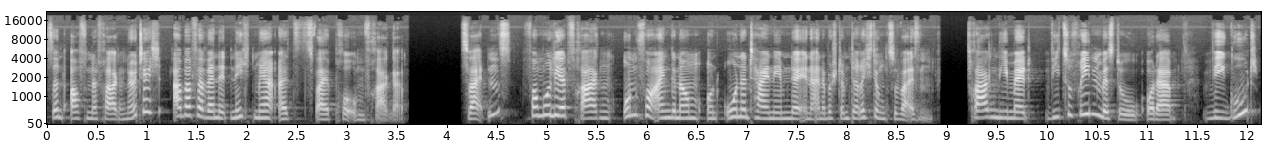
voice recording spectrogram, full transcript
sind offene Fragen nötig, aber verwendet nicht mehr als zwei pro Umfrage. Zweitens, formuliert Fragen unvoreingenommen und ohne Teilnehmende in eine bestimmte Richtung zu weisen. Fragen, die mit Wie zufrieden bist du oder Wie gut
